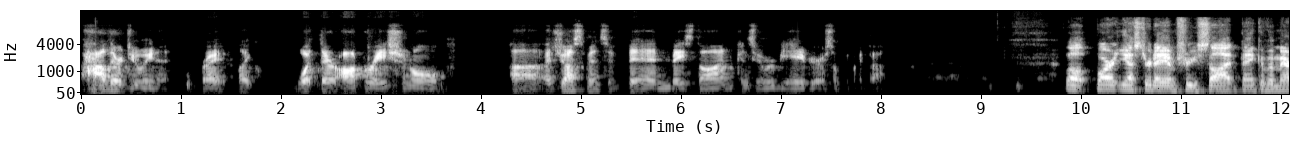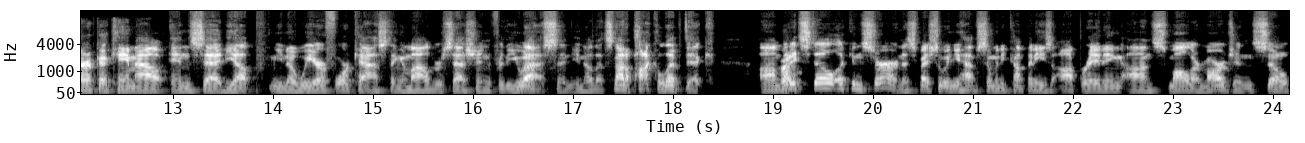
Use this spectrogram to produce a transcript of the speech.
how they're doing it right like what their operational uh, adjustments have been based on consumer behavior or something like that Well, Bart, yesterday, I'm sure you saw it. Bank of America came out and said, "Yep, you know, we are forecasting a mild recession for the U.S." And you know, that's not apocalyptic, um, right. but it's still a concern, especially when you have so many companies operating on smaller margins. So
